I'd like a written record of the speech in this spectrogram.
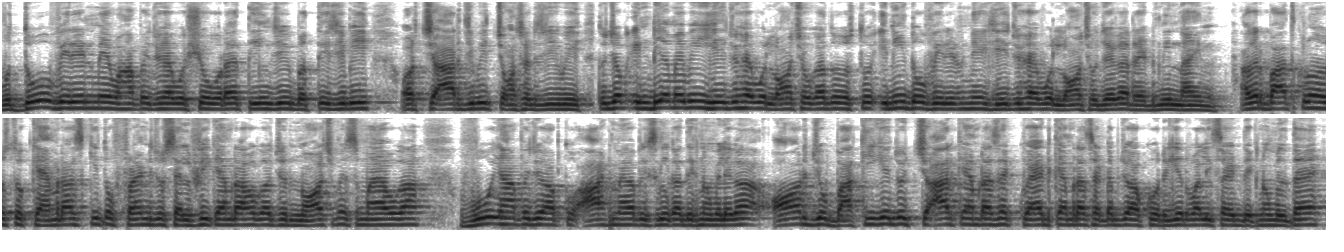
वो दो वेरियंट में वहाँ पे जो है वो शो हो रहा है तीन जीबी बत्तीस जीबी और चार जीबी चौंसठ जीबी तो जब इंडिया में भी ये जो है वो लॉन्च होगा तो दोस्तों इन्हीं दो वेरियंट में ये जो है वो लॉन्च हो जाएगा रेडमी नाइन अगर करूँ दोस्तों कैमराज की तो फ्रंट जो सेल्फी कैमरा होगा, जो नॉच में समाया होगा, वो यहाँ पे जो आपको आठ मेगा का देखने को मिलेगा और जो बाकी के जो चार कैमरा है क्वेड कैमरा सेटअप जो आपको रियर वाली साइड देखने को मिलता है,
